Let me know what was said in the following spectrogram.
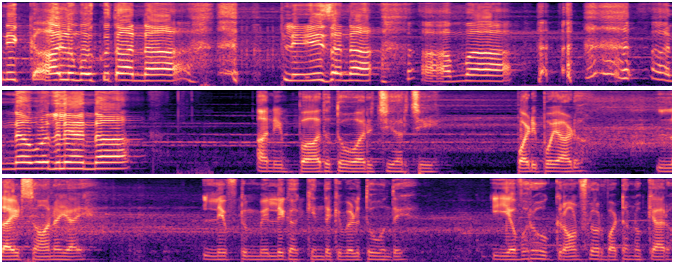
నీ కాళ్ళు మొక్కుతా అన్నా. ప్లీజ్ అన్నా. అమ్మా అన్నా వదిలే అన్నా. అని బాధతో అరిచి అరిచి పడిపోయాడు. లైట్స్ ఆన్ అయ్యాయి. లిఫ్ట్ మెల్లిగా కిందకి వెళుతూ ఉంది. ఎవరో గ్రౌండ్ ఫ్లోర్ బటన్ నొక్కారు.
